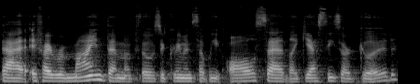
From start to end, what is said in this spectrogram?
that if i remind them of those agreements that we all said like yes these are good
